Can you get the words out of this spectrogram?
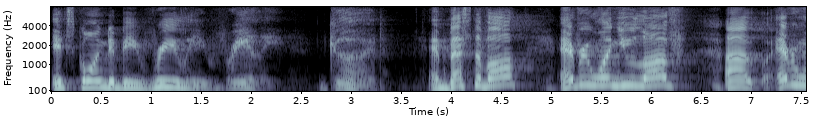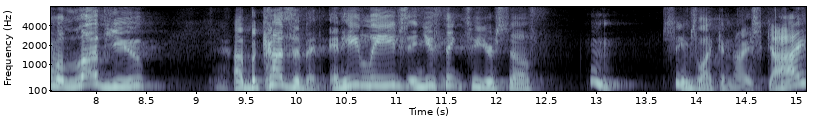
it's going to be really, really good. And best of all, everyone you love, uh, everyone will love you uh, because of it. And he leaves, and you think to yourself, hmm, seems like a nice guy.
